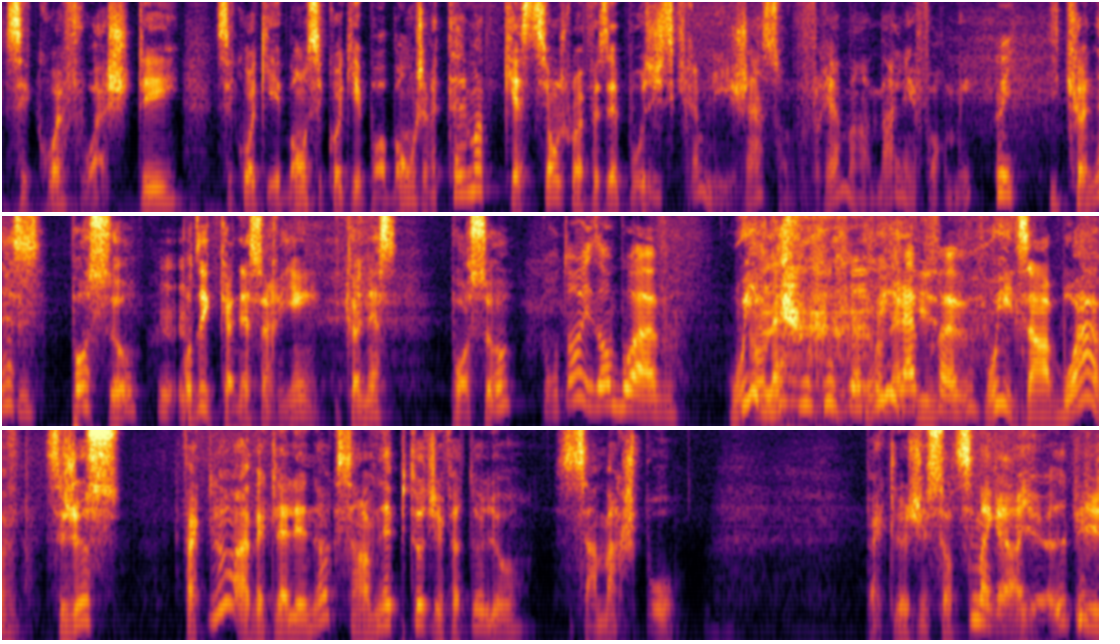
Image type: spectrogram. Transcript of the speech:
C'est quoi il faut acheter? C'est quoi qui est bon? C'est quoi qui est pas bon? J'avais tellement de questions que je me faisais poser. Je dis crème, les gens sont vraiment mal informés. Oui. Ils connaissent pas ça. Pour dire qu'ils connaissent rien. Ils connaissent pas ça. Pourtant, ils en boivent. Oui. On a, la preuve. Oui, ils en boivent. C'est juste. Fait que là, avec l'ALENA qui s'en venait, puis tout, j'ai fait là, là, ça marche pas. Fait que là, j'ai sorti ma grand puis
